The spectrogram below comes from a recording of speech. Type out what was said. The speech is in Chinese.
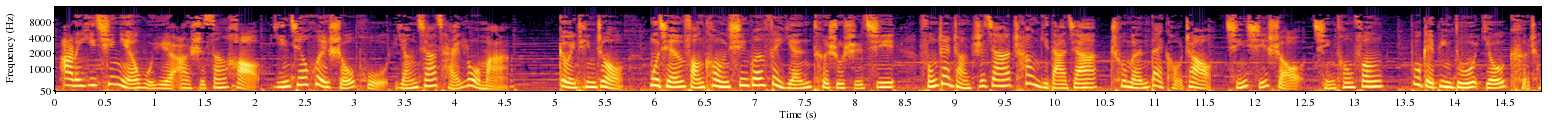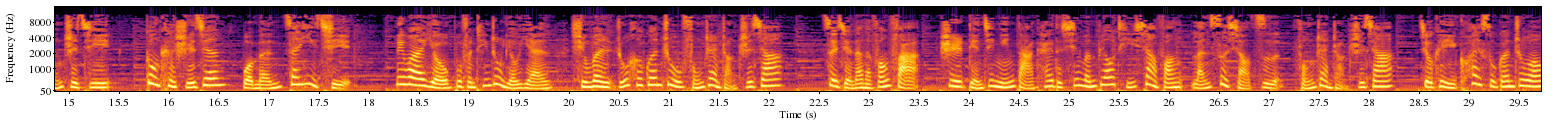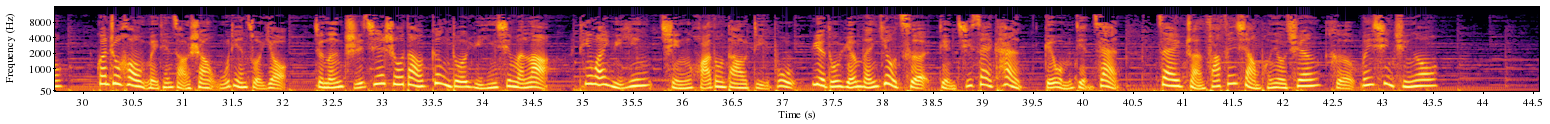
二零一七年五月二十三号，银监会首虎杨家才落马。各位听众，目前防控新冠肺炎特殊时期，冯站长之家倡议大家出门戴口罩、勤洗手、勤通风，不给病毒有可乘之机。共克时间，我们在一起。另外，有部分听众留言询问如何关注冯站长之家。最简单的方法是点击您打开的新闻标题下方蓝色小字“冯站长之家”，就可以快速关注哦。关注后，每天早上五点左右就能直接收到更多语音新闻了。听完语音，请滑动到底部阅读原文右侧，点击再看，给我们点赞，再转发分享朋友圈和微信群哦。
